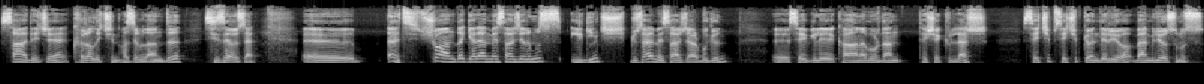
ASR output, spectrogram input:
Sadece kral için hazırlandı size özel. Ee, evet şu anda gelen mesajlarımız ilginç güzel mesajlar bugün. Ee, sevgili Kaan'a buradan teşekkürler. Seçip seçip gönderiyor. Ben biliyorsunuz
